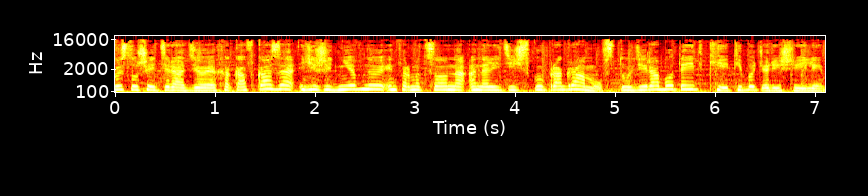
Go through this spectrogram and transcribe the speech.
Вы слушаете радио «Эхо Кавказа», ежедневную информационно-аналитическую программу. В студии работает Кейти Боджаришвили.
